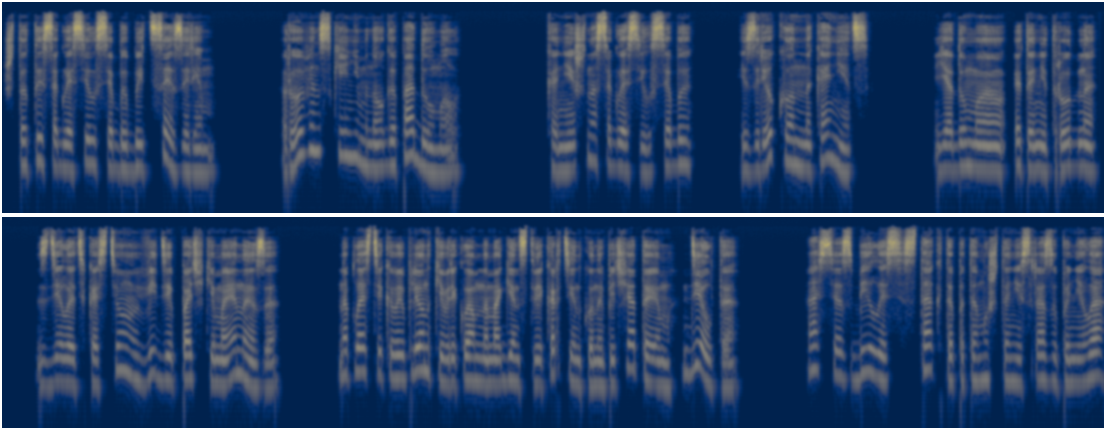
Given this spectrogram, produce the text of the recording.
что ты согласился бы быть Цезарем». Ровинский немного подумал. «Конечно, согласился бы», — изрек он наконец. Я думаю, это нетрудно — сделать костюм в виде пачки майонеза. На пластиковой пленке в рекламном агентстве картинку напечатаем, дел-то. Ася сбилась с такта, потому что не сразу поняла,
